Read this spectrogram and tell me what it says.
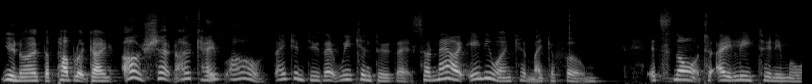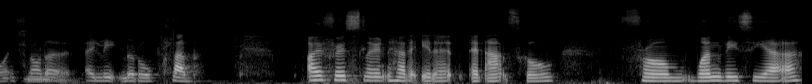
you know the public going, oh shit, okay, oh they can do that, we can do that. So now anyone can make a film. It's not elite anymore. It's not a mm. elite little club. I first learned how to edit at art school from one VCR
